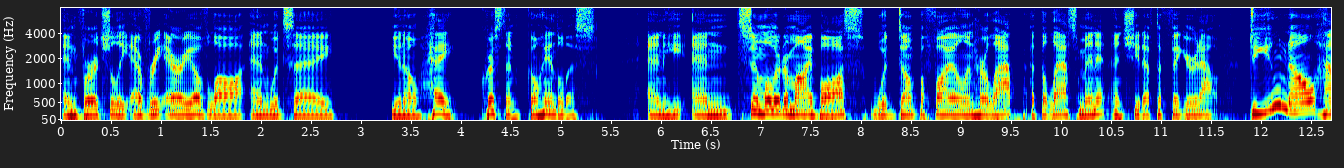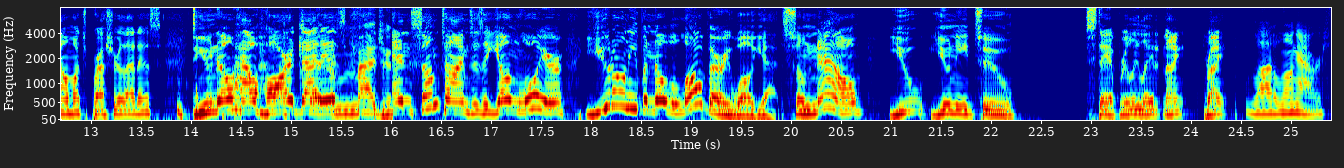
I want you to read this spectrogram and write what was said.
in virtually every area of law and would say, you know, hey, Kristen, go handle this. And he and similar to my boss would dump a file in her lap at the last minute and she'd have to figure it out. Do you know how much pressure that is? Do you know how hard that can't is? imagine. And sometimes as a young lawyer, you don't even know the law very well yet. So now you you need to stay up really late at night, right? A lot of long hours,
